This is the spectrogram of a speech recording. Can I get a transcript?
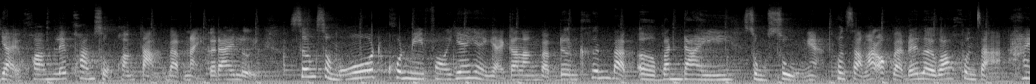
ใหญ่ความเล็กความสูงความต่ำแบบไหนก็ได้เลย ซึ่งสมมติคุณมีฟอร์เย่ใหญ่ ๆกำลังแบบเดินขึ้นแบบเออบันไดสูงๆเนี่ยคุณสามารถออกแบบได้เลยว่าคุณจะให้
